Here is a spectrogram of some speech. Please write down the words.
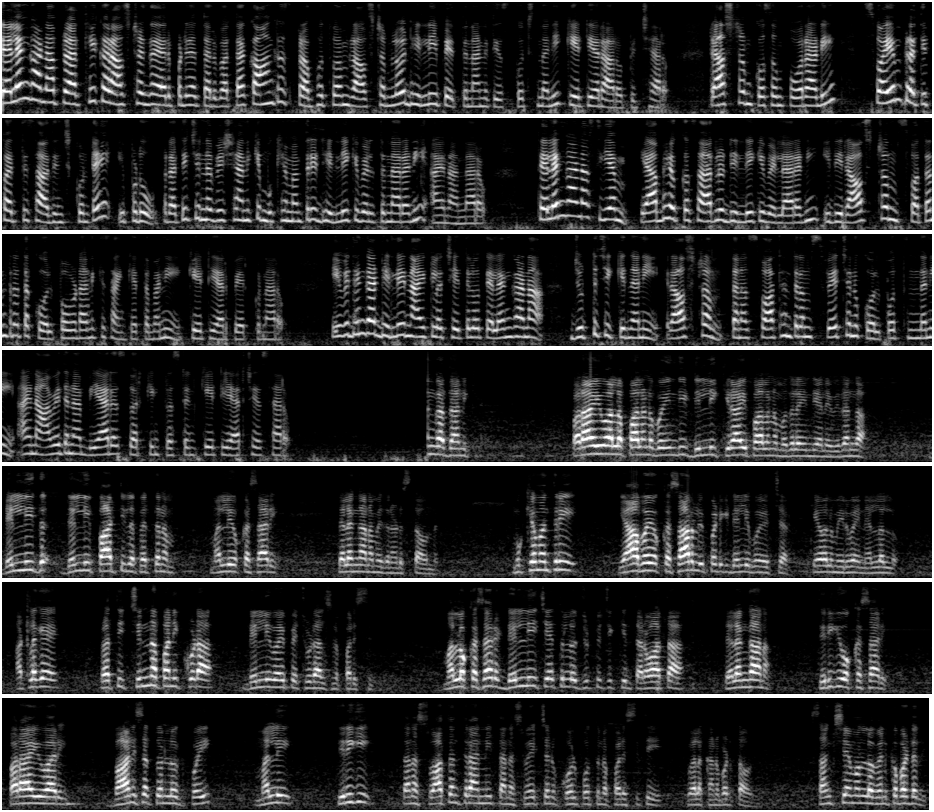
తెలంగాణ ప్రత్యేక రాష్ట్రంగా ఏర్పడిన తర్వాత కాంగ్రెస్ ప్రభుత్వం రాష్ట్రంలో ఢిల్లీ పెత్తనాన్ని తీసుకొచ్చిందని కేటీఆర్ ఆరోపించారు. రాష్ట్రం కోసం పోరాడి స్వయం ప్రతిపత్తి సాధించుకుంటే ఇప్పుడు ప్రతి చిన్న విషయానికి ముఖ్యమంత్రి ఢిల్లీకి వెళ్తున్నారని ఆయన అన్నారు. తెలంగాణ సీఎం యాభై ఒక్కసార్లు ఢిల్లీకి వెళ్ళారని ఇది రాష్ట్రం స్వతంత్రత కోల్పోవడానికి సంకేతమని కేటీఆర్ పేర్కొన్నారు. ఈ విధంగా ఢిల్లీ నాయకుల చేతిలో తెలంగాణ జుట్టు చిక్కిందని రాష్ట్రం తన స్వాతంత్రం స్వేచ్ఛను కోల్పోతుందని ఆయన ఆవేదన బీఆర్ఎస్ వర్కింగ్ ప్రెసిడెంట్ కేటీఆర్ చేశారు. దానికి పరాయి వాళ్ళ పాలన పోయింది ఢిల్లీ కిరాయి పాలన మొదలైంది అనే విధంగా ఢిల్లీ ఢిల్లీ పార్టీల పెత్తనం మళ్ళీ ఒక్కసారి తెలంగాణ మీద నడుస్తూ ఉన్నది. ముఖ్యమంత్రి యాభై ఒక్కసార్లు ఇప్పటికి ఢిల్లీ పోయి వచ్చారు కేవలం ఇరవై నెలల్లో. అట్లాగే ప్రతి చిన్న పనికి కూడా ఢిల్లీ వైపే చూడాల్సిన పరిస్థితి. మళ్ళొక్కసారి ఢిల్లీ చేతుల్లో జుట్టు చిక్కిన తర్వాత తెలంగాణ తిరిగి ఒక్కసారి పరాయి వారి బానిసత్వంలోకి పోయి మళ్ళీ తిరిగి తన స్వాతంత్రాన్ని తన స్వేచ్ఛను కోల్పోతున్న పరిస్థితి ఇవాళ కనబడతా ఉంది. సంక్షేమంలో వెనుకబడ్డది.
